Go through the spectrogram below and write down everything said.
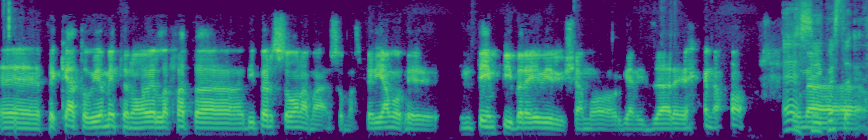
Eh, peccato ovviamente non averla fatta di persona, ma insomma speriamo che in tempi brevi riusciamo a organizzare. No, eh una... sì, questa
